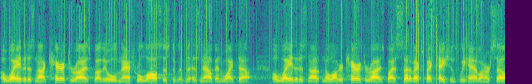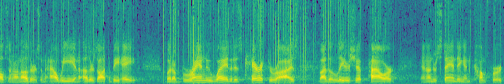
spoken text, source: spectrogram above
A way that is not characterized by the old natural law system that has now been wiped out. A way that is not, no longer characterized by a set of expectations we have on ourselves and on others and how we and others ought to behave. But a brand new way that is characterized by the leadership, power, and understanding and comfort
